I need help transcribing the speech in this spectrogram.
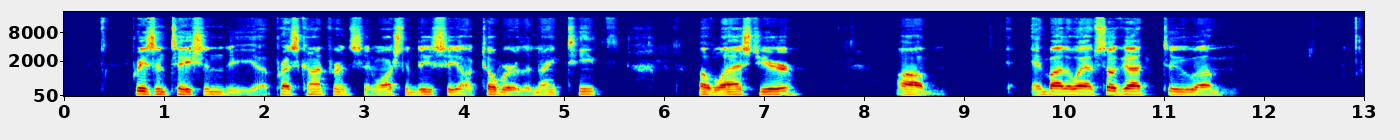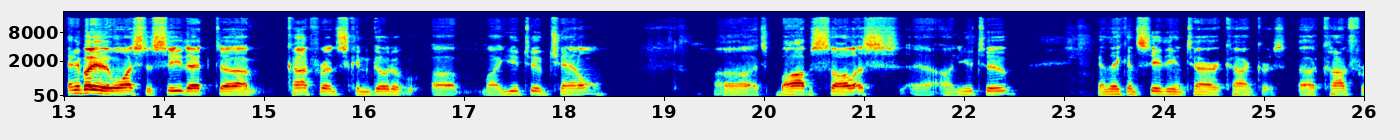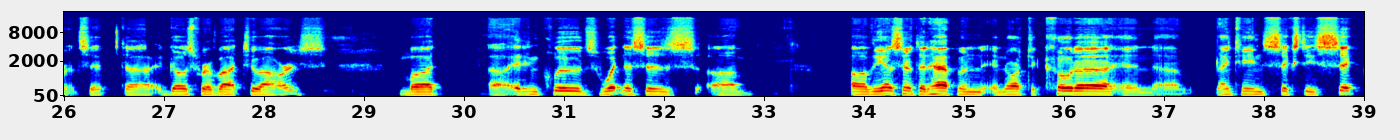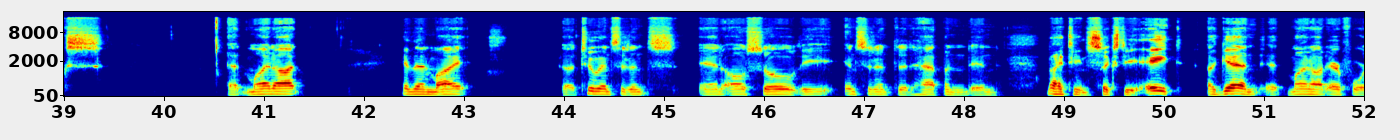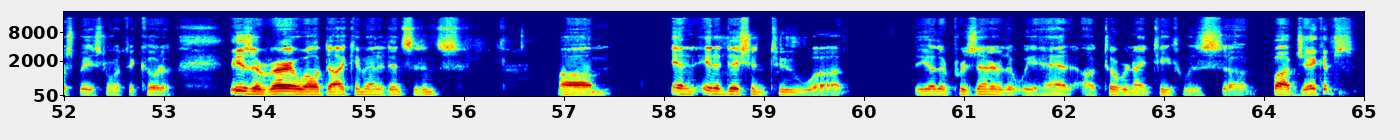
presentation, the uh, press conference in Washington, D.C., October the 19th of last year. Um, and by the way, I've still got to um, anybody that wants to see that uh, conference can go to uh, my YouTube channel. Uh, it's Bob Salas uh, on YouTube, and they can see the entire congress uh, conference. It uh, it goes for about two hours, but it includes witnesses um, of the incident that happened in North Dakota in 1966 at Minot and then my uh, two incidents, and also the incident that happened in 1968, again at Minot Air Force Base, North Dakota. These are very well documented incidents. Um, and in addition to uh, the other presenter that we had October 19th was uh, Bob Jacobs,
